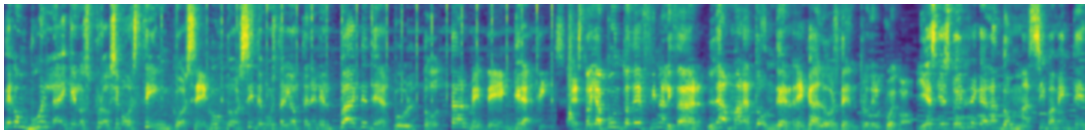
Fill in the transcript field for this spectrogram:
Deja un buen like en los próximos 5 segundos si te gustaría obtener el pack de Deadpool totalmente gratis. Estoy a punto de finalizar la maratón de regalos dentro del juego. Y es que estoy regalando masivamente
